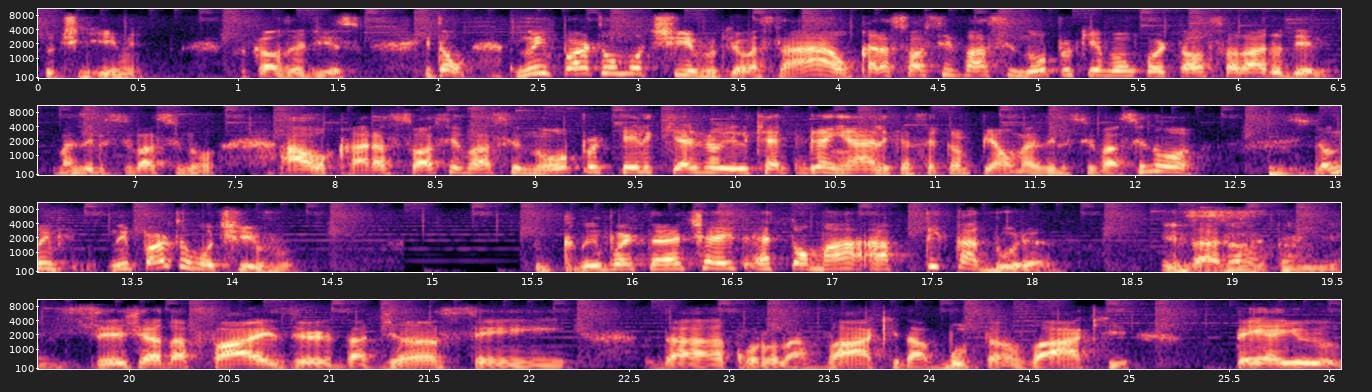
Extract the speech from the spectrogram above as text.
do time por causa disso. Então, não importa o motivo que eu vacinar. Ah, o cara só se vacinou porque vão cortar o salário dele, mas ele se vacinou. Ah, o cara só se vacinou porque ele quer ele quer ganhar, ele quer ser campeão, mas ele se vacinou. Então não, não importa o motivo. O importante é, é tomar a picadura. Exatamente. Da, seja da Pfizer, da Janssen, da Coronavac, da Butanvac, tem aí. Eu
